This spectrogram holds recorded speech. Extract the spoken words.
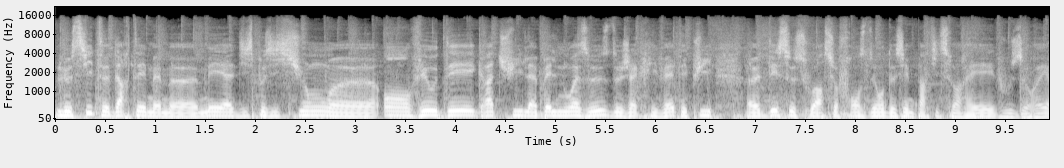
Le site d'Arte même euh, met à disposition euh, en VOD gratuit La Belle Noiseuse de Jacques Rivette et puis euh, dès ce soir sur France 2 en deuxième partie de soirée vous aurez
